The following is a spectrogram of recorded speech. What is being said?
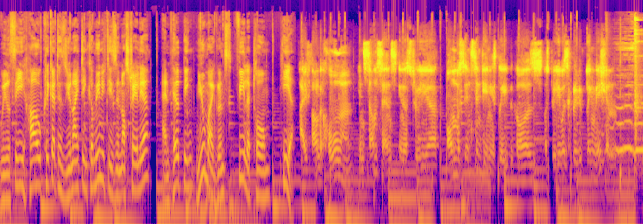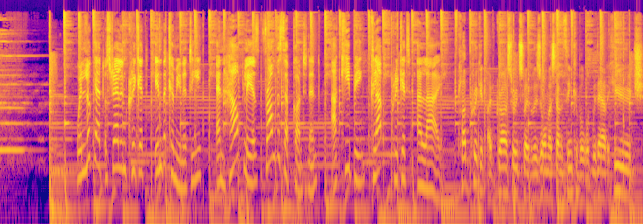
We'll see how cricket is uniting communities in Australia and helping new migrants feel at home here. I found a home in some sense in Australia almost instantaneously because Australia was a cricket playing nation. We'll look at Australian cricket in the community and how players from the subcontinent are keeping club cricket alive. Club cricket at grassroots level is almost unthinkable without a huge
